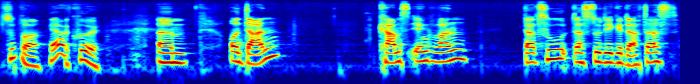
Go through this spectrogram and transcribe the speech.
super, ja, cool. Ähm, und dann kam es irgendwann dazu, dass du dir gedacht hast,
